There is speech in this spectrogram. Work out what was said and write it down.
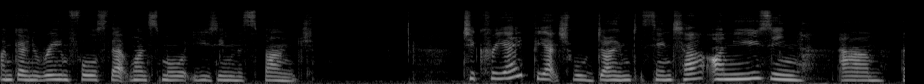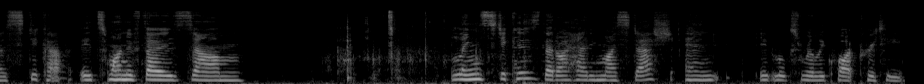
I'm going to reinforce that once more using the sponge to create the actual domed center, I'm using um, a sticker. It's one of those um, bling stickers that I had in my stash and it looks really quite pretty.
